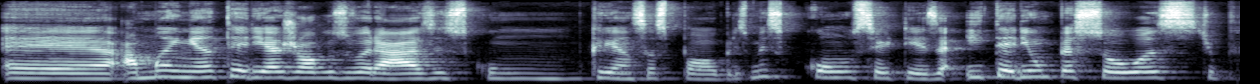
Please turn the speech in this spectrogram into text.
é, amanhã teria jogos vorazes com crianças pobres, mas com certeza. E teriam pessoas, tipo,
